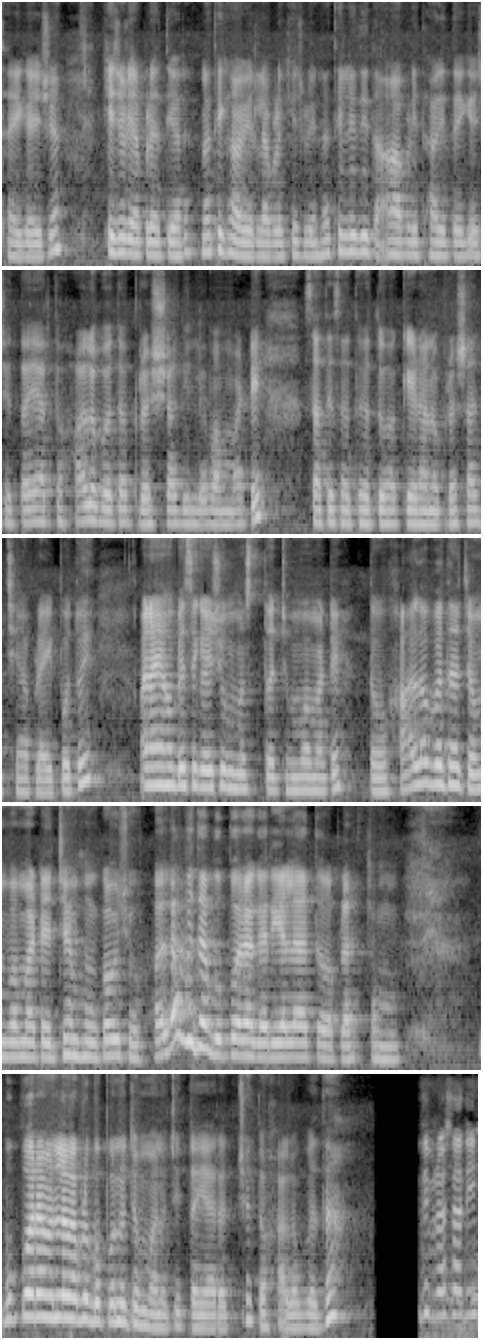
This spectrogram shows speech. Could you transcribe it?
થઈ ગઈ છે. ખીચડી આપણે અત્યારે નથી ખાવી, એટલે આપણે ખીચડી નથી લીધી. તો આ આપણી થાળી થઈ ગઈ છે તૈયાર. તો હાલો બધા પ્રસાદી લેવા માટે. સાથે સાથે હતો આ કેળાનો પ્રસાદ જે આપણે આપ્યો હતો. અને અહીંયા હું બેસી ગઈ છું મસ્ત જમવા માટે. તો હાલો બધા જમવા માટે. જેમ હું કહું છું, હાલો બધા બપોરા કરેલા તો આપણા જમ બપોરા મતલબ આપણે બપોરનું જમવાનું છે, તૈયાર જ છે. તો હાલો બધા. પ્રસાદી.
